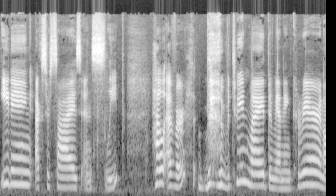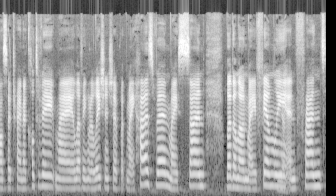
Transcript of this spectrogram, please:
eating, exercise, and sleep. However, between my demanding career and also trying to cultivate my loving relationship with my husband, my son, let alone my family yeah. and friends,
